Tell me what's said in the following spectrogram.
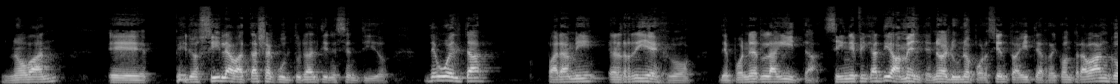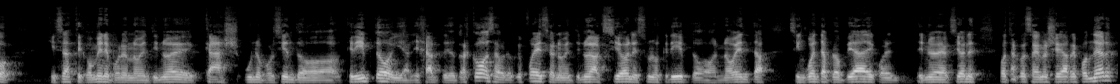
no van, eh, pero sí la batalla cultural tiene sentido. De vuelta, para mí, el riesgo de poner la guita significativamente, no el 1% ahí te recontrabanco, quizás te conviene poner 99 cash, 1% cripto y alejarte de otras cosas, o lo que fuese, o 99 acciones, 1 cripto, o 90, 50 propiedades, 49 acciones, otra cosa que no llegué a responder.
